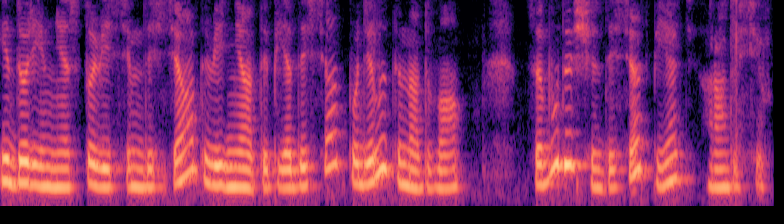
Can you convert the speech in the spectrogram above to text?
і дорівнює 180 відняти 50 поділити на 2. Це буде 65 градусів.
